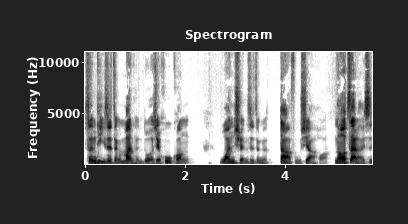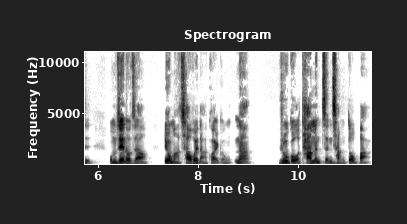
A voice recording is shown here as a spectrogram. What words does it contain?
整体是整个慢很多，而且护框完全是整个大幅下滑。然后再来是我们之前都知道六马超会打快攻，那如果他们整场都把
